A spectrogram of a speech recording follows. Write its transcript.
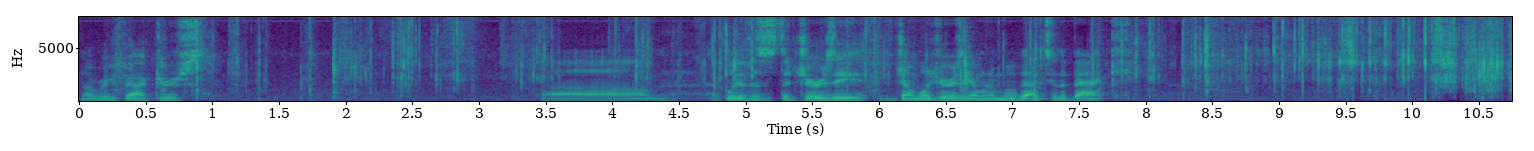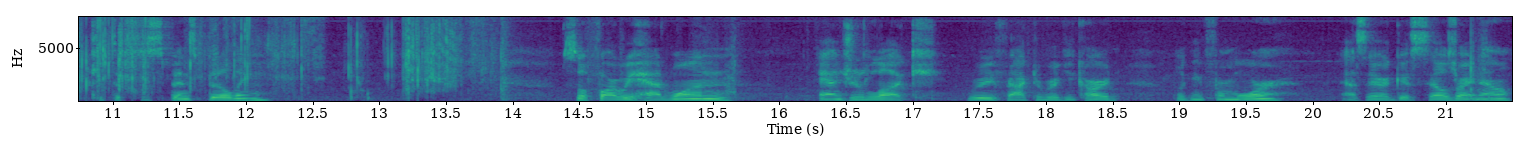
no refractors. Um, I believe this is the jersey, jumbo jersey. I'm going to move that to the back. Keep the suspense building. So far we had one Andrew Luck refractor rookie card. Looking for more as they are good sales right now.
